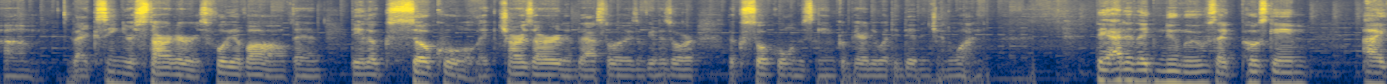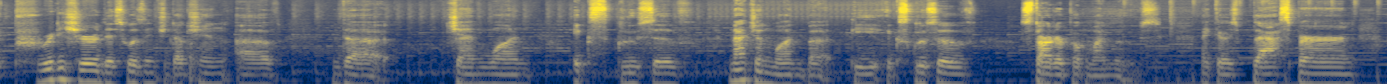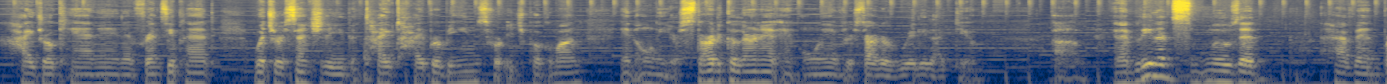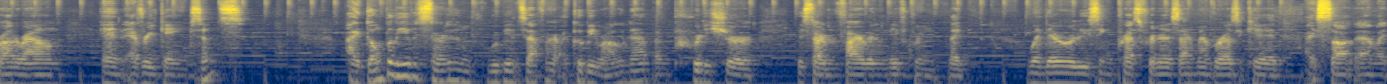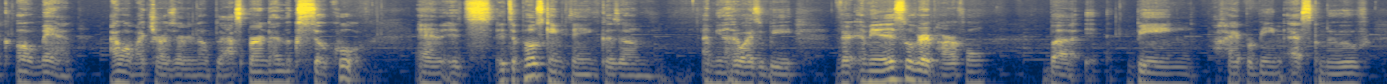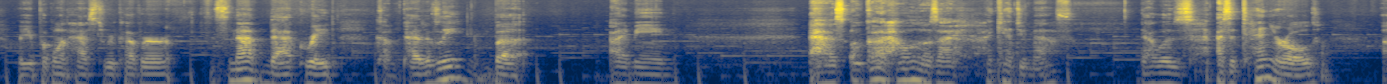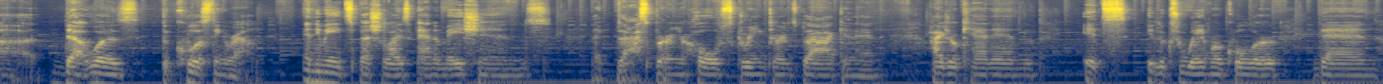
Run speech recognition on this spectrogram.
um, like seeing your starters fully evolved and they look so cool. Like Charizard and Blastoise and Venusaur look so cool in this game compared to what they did in Gen 1. They added like new moves like post game. I'm pretty sure this was introduction of the Gen 1 exclusive, not Gen 1, but the exclusive starter Pokemon moves. Like there's Blast Burn, Hydro Cannon, and Frenzy Plant, which are essentially the typed Hyper Beams for each Pokemon, and only your starter could learn it, and only if your starter really liked you. Um, and I believe that's moves that have been brought around in every game since. I don't believe it started in Ruby and Sapphire. I could be wrong with that, but I'm pretty sure it started in Fire Red and Leaf Green. Like when they were releasing press for this, I remember as a kid, I saw that I'm like, oh man, I want my Charizard to know Blast Burn. That looks so cool. And it's it's a post game thing because um, I mean otherwise it would be very. I mean it is still very powerful, but it, being Hyper Beam esque move where your Pokemon has to recover, it's not that great competitively. But I mean, as oh god, how old was I? I can't do math. That was as a 10 year old uh, that was the coolest thing around. And made specialized animations like blast burn your whole screen turns black and then hydro cannon. It's it looks way more cooler than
